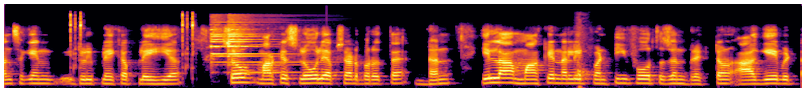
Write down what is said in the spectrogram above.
once again it will make a play here so market slowly upside ಬರುತ್ತೆ. ಡನ್ ಇಲ್ಲ ಮಾರ್ಕೆಟ್ನಲ್ಲಿ twenty four thousand break down ಆಗೇ ಬಿಟ್ಟ,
